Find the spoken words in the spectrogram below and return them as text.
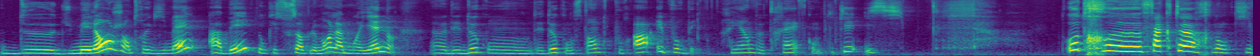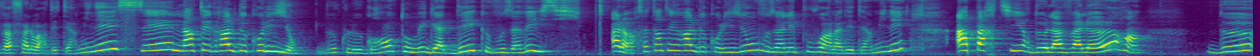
du mélange, entre guillemets, AB, donc c'est tout simplement la moyenne euh, des deux constantes pour A et pour B. Rien de très compliqué ici. Autre euh, facteur qu'il va falloir déterminer, c'est l'intégrale de collision, donc le grand oméga D que vous avez ici. Alors, cette intégrale de collision, vous allez pouvoir la déterminer à partir de la valeur de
